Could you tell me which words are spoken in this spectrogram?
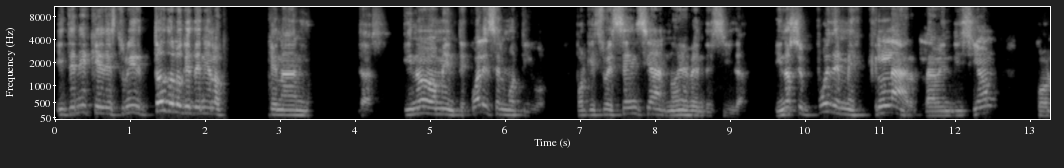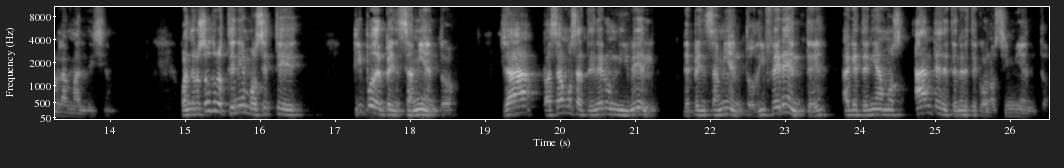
y tenés que destruir todo lo que tenían los kenanitas. Y nuevamente, ¿cuál es el motivo? Porque su esencia no es bendecida. Y no se puede mezclar la bendición con la maldición. Cuando nosotros tenemos este tipo de pensamiento, ya pasamos a tener un nivel de pensamiento diferente a que teníamos antes de tener este conocimiento.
